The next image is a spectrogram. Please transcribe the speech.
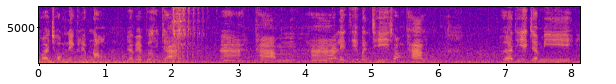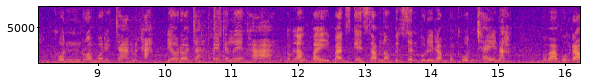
คอยชมในคลิปเนาะเดี๋ยวแม่เพิ่งจะถามหาเลขที่บัญชีช่องทางเพื่อที่จะมีคนร่วมบริจาคนะคะ เดี๋ยวเราจะไปกันเลยค่ะกำลังไปบ้านสเกตซัมเนาะเป็นเส้นบุรีรัมย์ประโคนชัยนะ เพราะว่าพวกเรา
